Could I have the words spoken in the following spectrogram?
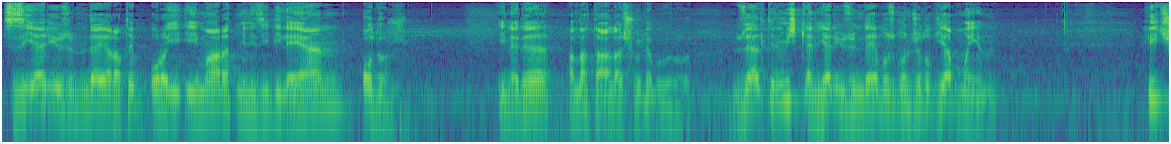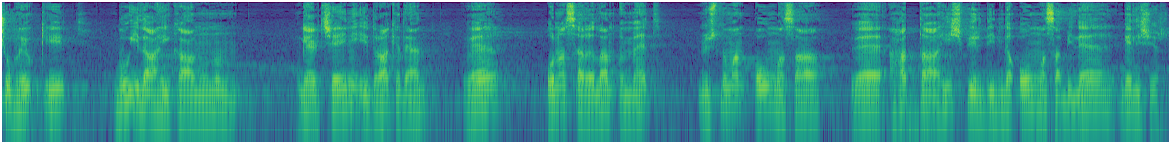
Sizi yeryüzünde yaratıp orayı imar etmenizi dileyen O'dur. Yine de Allah Teala şöyle buyurur. Düzeltilmişken yeryüzünde bozgunculuk yapmayın. Hiç şüphe yok ki bu ilahi kanunun gerçeğini idrak eden ve ona sarılan ümmet Müslüman olmasa ve hatta hiçbir dinde olmasa bile gelişir.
